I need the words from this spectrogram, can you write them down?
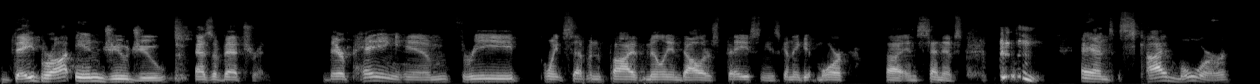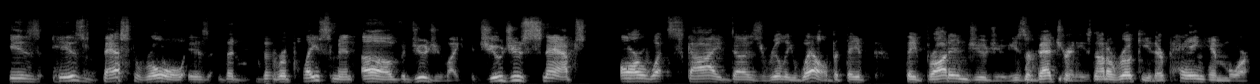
they brought in Juju as a veteran. They're paying him three point seven five million dollars base, and he's going to get more uh, incentives. and Skyy Moore is his best role is the the replacement of Juju. Like Juju's snaps are what Skyy does really well, but they've they brought in Juju. He's a veteran. He's not a rookie. They're paying him more.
